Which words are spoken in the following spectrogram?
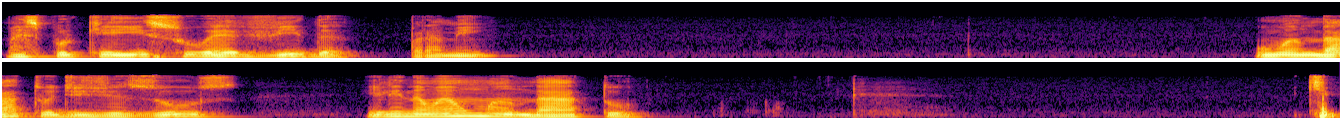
mas porque isso é vida para mim. O mandato de Jesus, ele não é um mandato que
